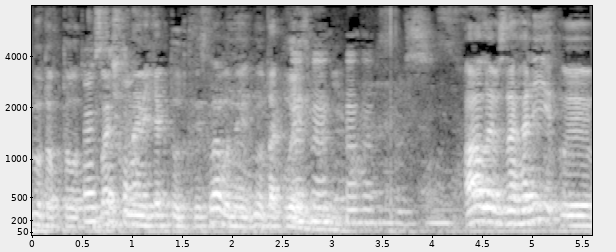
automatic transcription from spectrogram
Ну тобто, от, Просто бачите, трон. навіть як тут крісла, вони ну так вирізані. Але взагалі, е,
